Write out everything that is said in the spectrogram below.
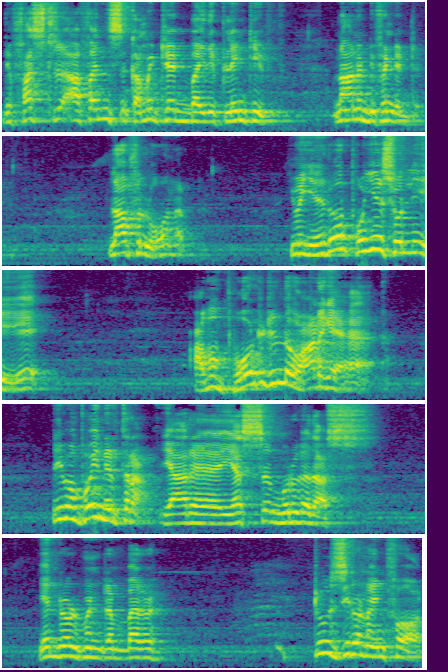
The first offence committed by the plaintiff நானும் டிஃபெண்ட் லாஃபுல் ஓனர் இவன் ஏதோ பொய்யை சொல்லி அவன் போட்டுட்டு இருந்த வாடகை இவன் போய் நிறுத்துகிறான் யார்? S. Murugadoss. Enrolment number two zero nine four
